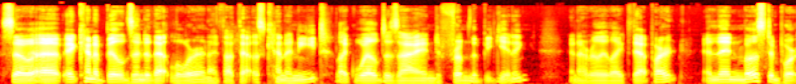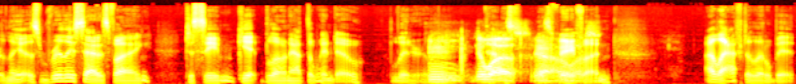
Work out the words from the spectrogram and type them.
So yeah. Uh, it kind of builds into that lore, and I thought that was kind of neat, like well designed from the beginning, and I really liked that part. And then most importantly, it was really satisfying to see him get blown out the window. Literally, mm, it was. was. Yeah, it was very was. fun. I laughed a little bit.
